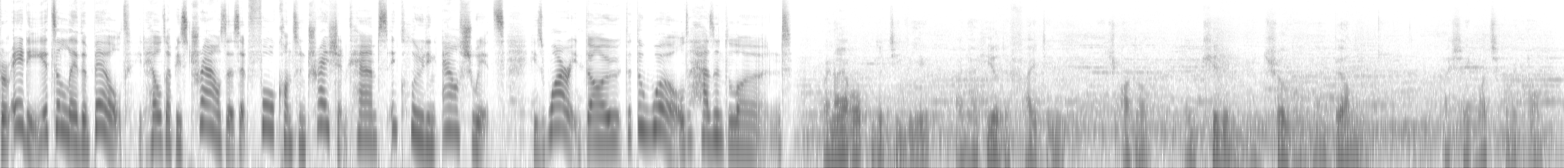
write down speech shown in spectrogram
For Eddie, it's a leather belt. It held up his trousers at four concentration camps, including Auschwitz. He's worried, though, that the world hasn't learned. When I open the TV and I hear the fighting each other and killing and children and burning, I say, what's going on?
